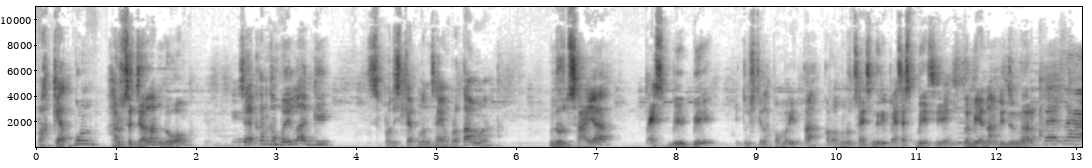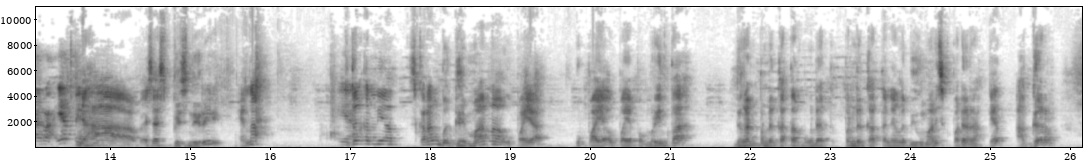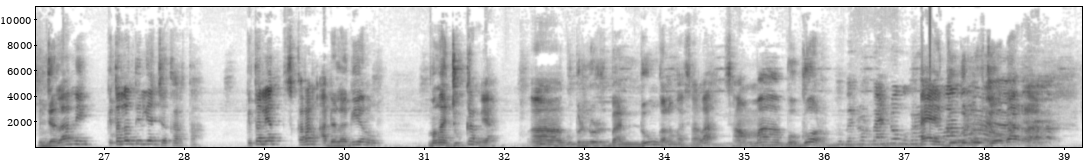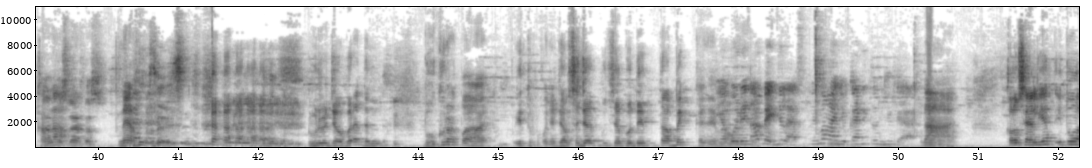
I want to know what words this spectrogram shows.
rakyat pun harus sejalan dong. Oke. Saya akan kembali lagi seperti statement saya yang pertama. Menurut saya PSBB itu istilah pemerintah. Kalau menurut saya sendiri PSSB sih lebih enak didengar. bahasa rakyat ya. Ya, PSSB sendiri enak Ya. kita akan lihat sekarang bagaimana upaya upaya-upaya pemerintah dengan pendekatan pendekatan yang lebih humanis kepada rakyat agar menjalani kita nanti lihat Jakarta kita lihat sekarang ada lagi yang mengajukan ya uh, gubernur Bandung kalau nggak salah sama Bogor Gubernur Bandung, Gubernur eh Jawa gubernur. Jawa Barat karena nervous nervous gubernur Jawa Barat dan Bogor apa itu pokoknya Jab- sejab Jabodetabek kayaknya Ya mau. Bodetabek jelas. Memang ajukan itu juga. Nah, kalau saya lihat itu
